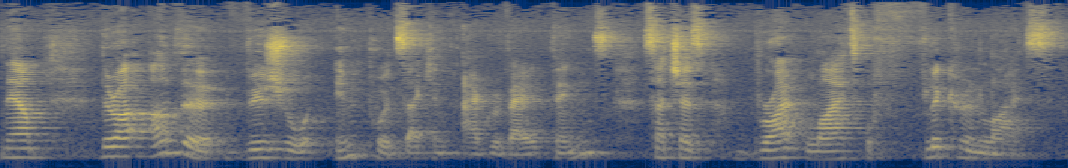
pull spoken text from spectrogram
Now, there are other visual inputs that can aggravate things, such as bright lights or flickering lights.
